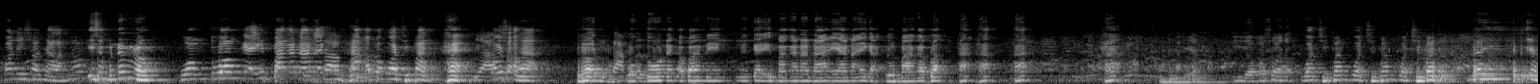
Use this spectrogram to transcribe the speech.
Kon iso nyalahno? Isa bener no. Wong tua kayak pangan anak itu hak apa kewajiban? Hak. Kok iso hak? Ron, wong tuwa nek apane ngekeki mangan anake, anake gak gelem mangap lah. Hak, hak, hak. Hak. Iya. Iya, masa ana kewajiban, kewajiban, kewajiban. Lah iya.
